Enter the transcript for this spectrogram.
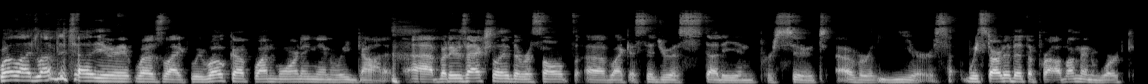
Well, I'd love to tell you it was like we woke up one morning and we got it, uh, but it was actually the result of like assiduous study and pursuit over years. We started at the problem and worked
